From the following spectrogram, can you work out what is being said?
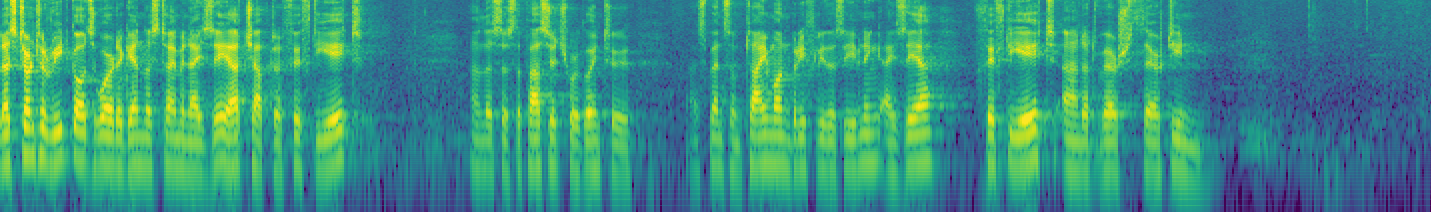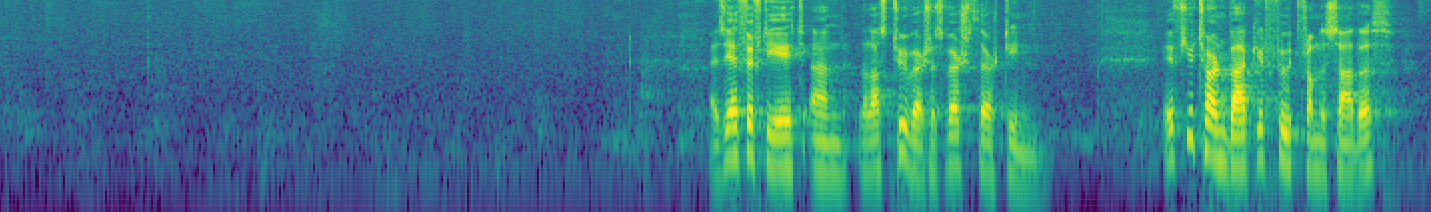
Let's turn to read God's word again, this time in Isaiah chapter 58. And this is the passage we're going to uh, spend some time on briefly this evening Isaiah 58 and at verse 13. Isaiah 58 and the last two verses, verse 13. If you turn back your foot from the Sabbath,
